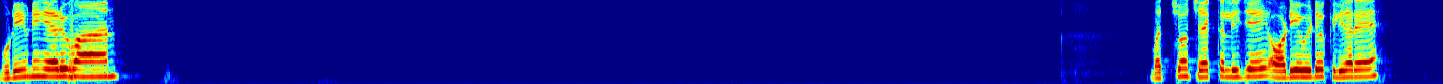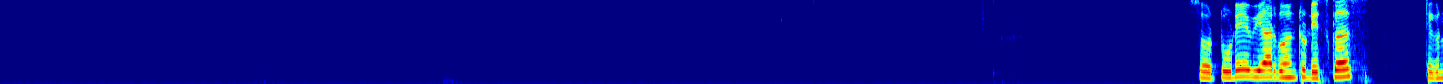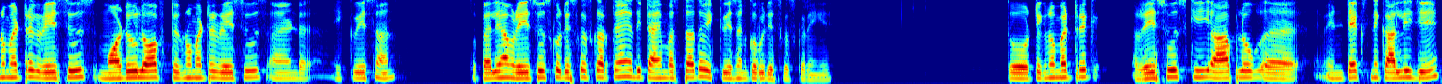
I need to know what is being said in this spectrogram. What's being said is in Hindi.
good evening, everyone. बच्चों चेक कर लीजिए ऑडियो वीडियो क्लियर है? So today we are going to discuss trigonometric ratios module of trigonometric ratios and equation. तो पहले हम रेशियोज को डिस्कस करते हैं, यदि टाइम बचता है तो इक्वेशन को भी डिस्कस करेंगे। तो टिग्नोमेट्रिक रेसूस की आप लोग इंटेक्स निकाल लीजिए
